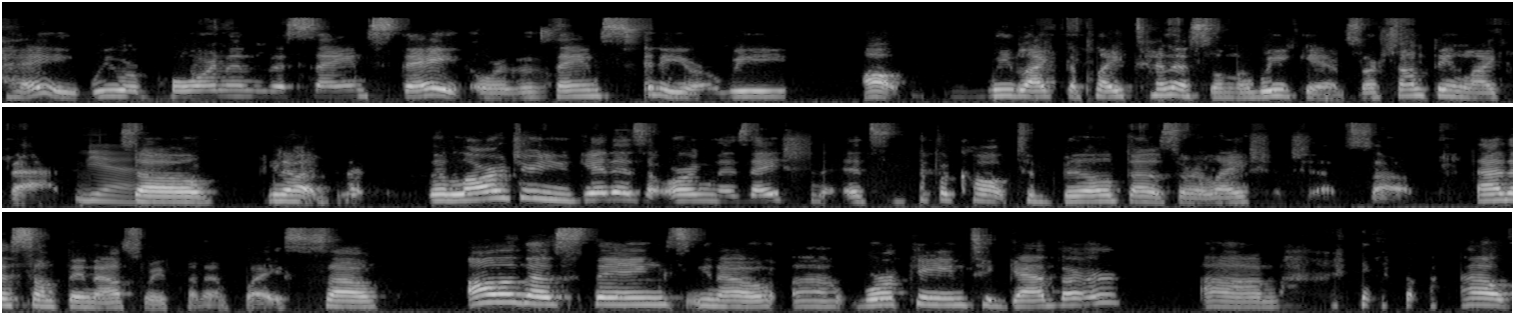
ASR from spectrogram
hey, we were born in the same state or the same city, or we all, we like to play tennis on the weekends or something like that. Yeah. So, you know, the larger you get as an organization, it's difficult to build those relationships. So that is something else we put in place. So all of those things, you know, uh, working together um, help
